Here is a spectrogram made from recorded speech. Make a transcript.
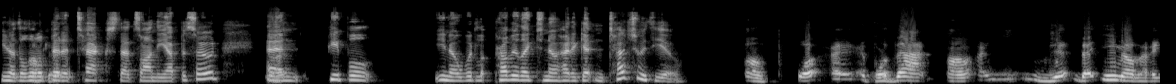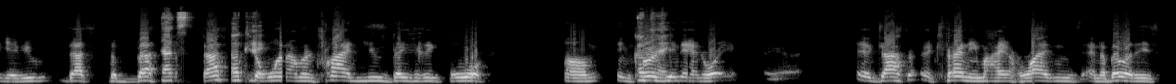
you know, the little Okay. bit of text that's on the episode. Right. And people you know, would l- probably like to know how to get in touch with you. Um, well, I, for that, uh, the, the email that I gave you, that's the best. That's That's Okay. the one I'm going to try and use basically for um, encouraging and or exas- expanding my horizons and abilities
